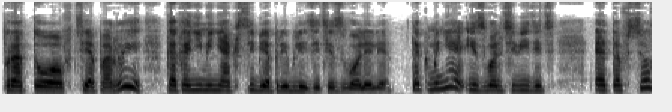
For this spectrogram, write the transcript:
про то в те поры, как они меня к себе приблизить изволили. Так мне, извольте видеть, это все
